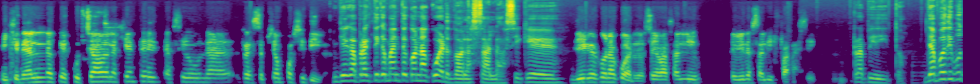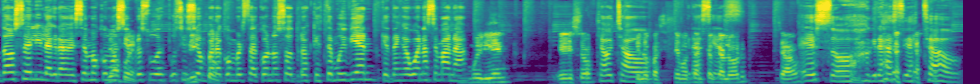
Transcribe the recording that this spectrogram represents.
en general lo que he escuchado de la gente ha sido una recepción positiva. Llega prácticamente con acuerdo a la sala, así que... Llega con acuerdo, o sea, va a salir debiera salir fácil. Rapidito. Ya pues, diputado Celi, le agradecemos como siempre pues, su disposición para conversar con nosotros. Que esté muy bien, que tenga buena semana. Muy bien. Eso. Chao, chao. Que no pasemos tanto calor. Chao. Eso, gracias, chao.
